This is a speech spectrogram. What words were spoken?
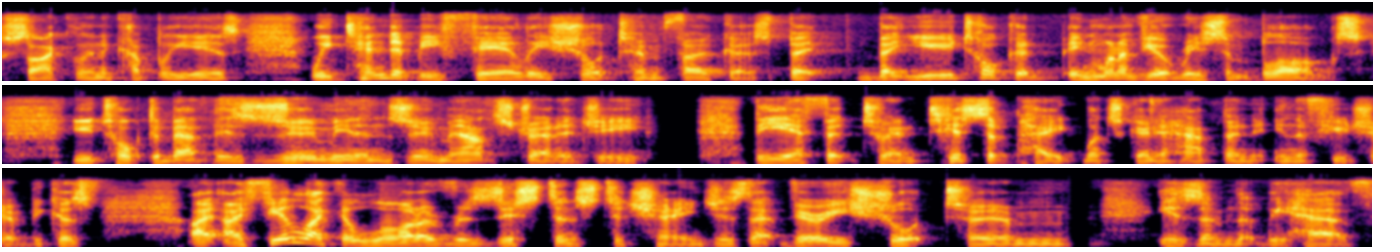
cycle in a couple of years. We tend to be fairly short term focused but but but you talk in one of your recent blogs, you talked about this zoom in and zoom out strategy the effort to anticipate what's going to happen in the future because I, I feel like a lot of resistance to change is that very short termism that we have.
